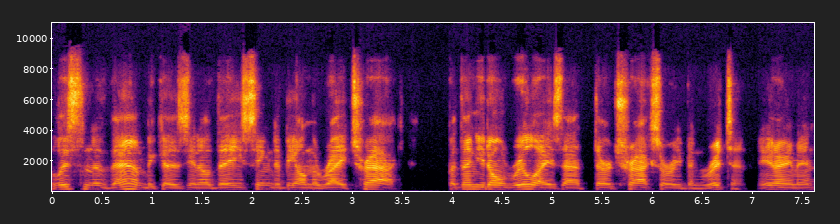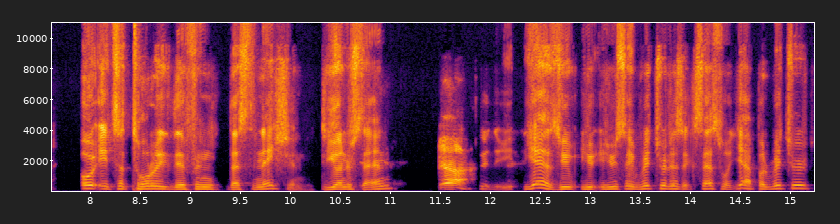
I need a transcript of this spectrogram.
listen to them because you know they seem to be on the right track, but then you don't realize that their track's already been written. You know what I mean? Or it's a totally different destination. Do you understand? Yeah. Yes, you, you you say Richard is successful. Yeah, but Richard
